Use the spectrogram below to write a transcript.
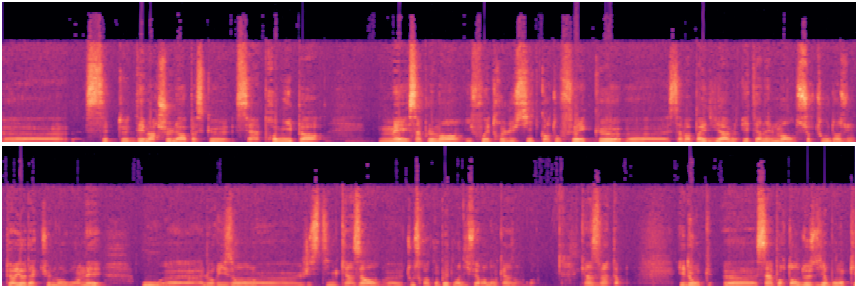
euh, cette démarche-là, parce que c'est un premier pas mais simplement, il faut être lucide quant au fait que euh, ça ne va pas être viable éternellement, surtout dans une période actuellement où on est, où euh, à l'horizon, euh, j'estime 15 ans, tout sera complètement différent dans 15 ans, quoi. 15-20 ans. Et donc, c'est important de se dire, bon ok,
